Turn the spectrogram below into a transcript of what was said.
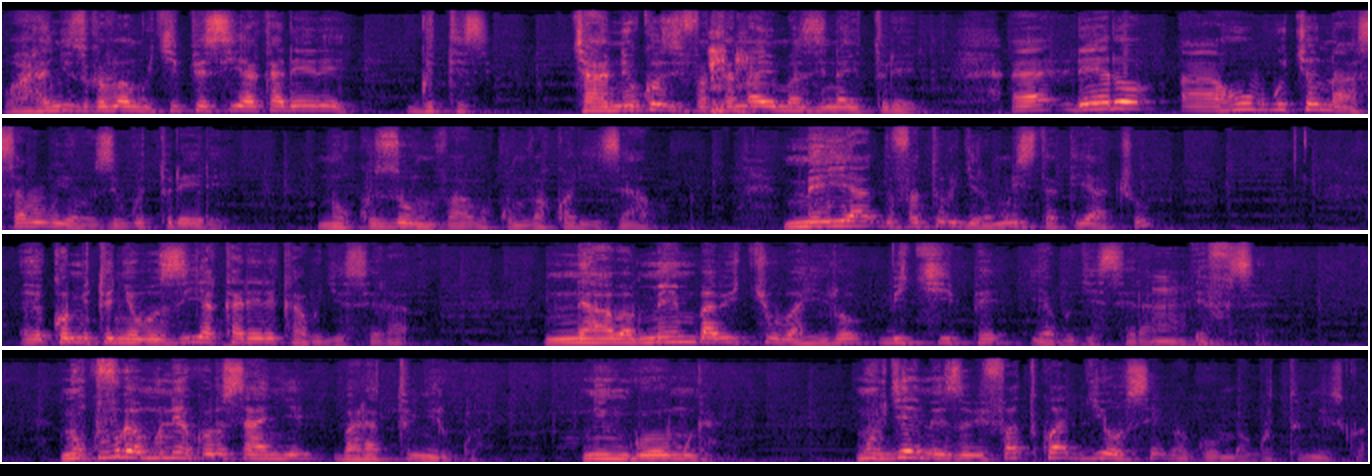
warangiza ukavuga ngo ikipe si iy'akarere gute se? Cyane ko zifata n'ayo mazina y'uturere. Eh, rero ahubwo icyo nasaba ubuyobozi bw'uturere ni ukuzumva bukumva ko ari izabo. Meya dufate urugero muri sitati yacu eh, komite nyobozi y'akarere ka bugesera ni abamemba b'icyubahiro b'ikipe ya bugesera efuse ni ukuvuga mu nteko rusange baratumirwa. Ni ngombwa. Mu byemezo bifatwa byose bagomba gutumizwa.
